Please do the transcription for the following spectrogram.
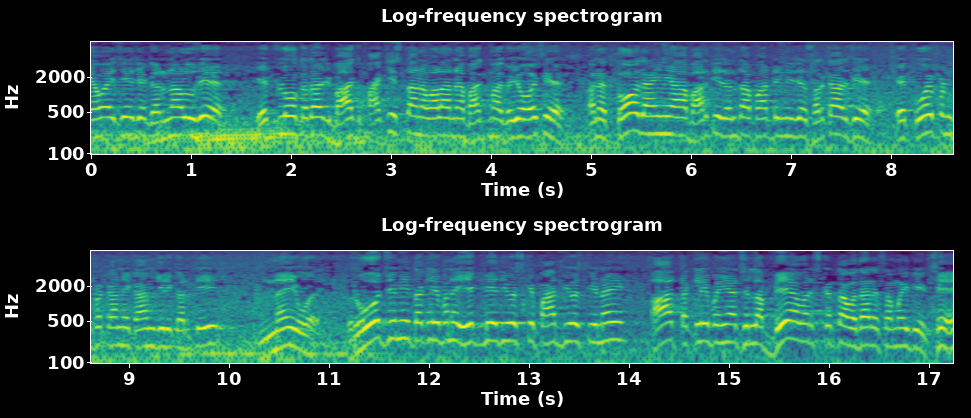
કહેવાય છે, જે ગરનાળું છે, એટલો કદાચ ભાગ પાકિસ્તાન વાળાના ભાગમાં ગયો હશે અને તો જ અહીંની આ ભારતીય જનતા પાર્ટીની જે સરકાર છે, એ કોઈ પણ પ્રકારની કામગીરી કરતી નહીં હોય. રોજની તકલીફ અને એક બે દિવસ કે પાંચ દિવસથી નહીં, આ તકલીફ અહીંયા છેલ્લા બે વર્ષ કરતાં વધારે સમયથી છે.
